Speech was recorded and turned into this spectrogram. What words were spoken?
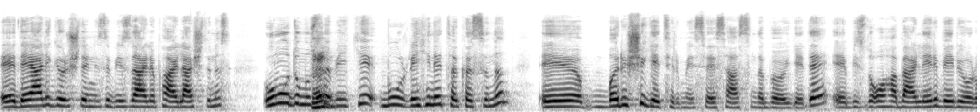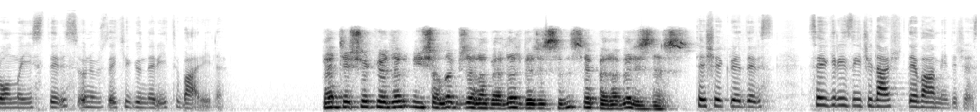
E, değerli görüşlerinizi bizlerle paylaştınız. Umudumuz Ben- tabii ki bu rehine takasının e, barışı getirmesi esasında bölgede. E, biz de o haberleri veriyor olmayı isteriz önümüzdeki günler itibariyle. Ben teşekkür ederim. İnşallah güzel haberler verirsiniz. Hep beraber izleriz. Teşekkür ederiz. Sevgili izleyiciler devam edeceğiz.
